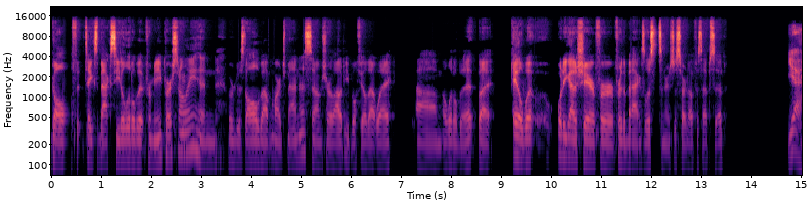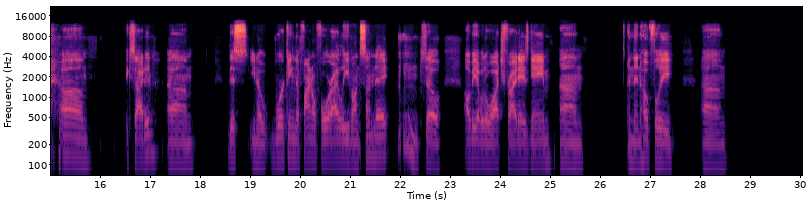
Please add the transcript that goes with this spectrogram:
golf takes a back seat a little bit for me personally, and we're just all about March Madness. So I'm sure a lot of people feel that way um, a little bit. But Caleb, what what do you got to share for for the bags listeners to start off this episode? Yeah. Um, excited. Um, this, you know, working the final four, I leave on Sunday. so I'll be able to watch Friday's game. Um, and then hopefully, um,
